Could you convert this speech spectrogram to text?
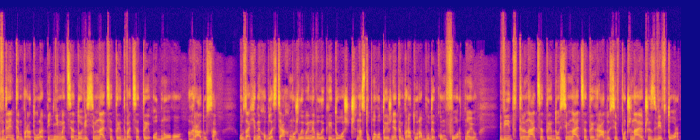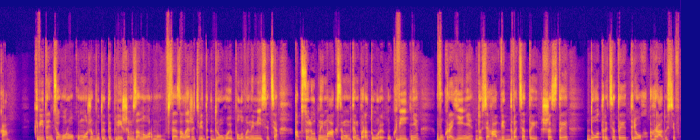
Вдень температура підніметься до 18-21 градуса. У західних областях можливий невеликий дощ. Наступного тижня температура буде комфортною від 13 до 17 градусів, починаючи з вівторка. Квітень цього року може бути теплішим за норму. Все залежить від другої половини місяця. Абсолютний максимум температури у квітні в Україні досягав від 26 до 33 градусів.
